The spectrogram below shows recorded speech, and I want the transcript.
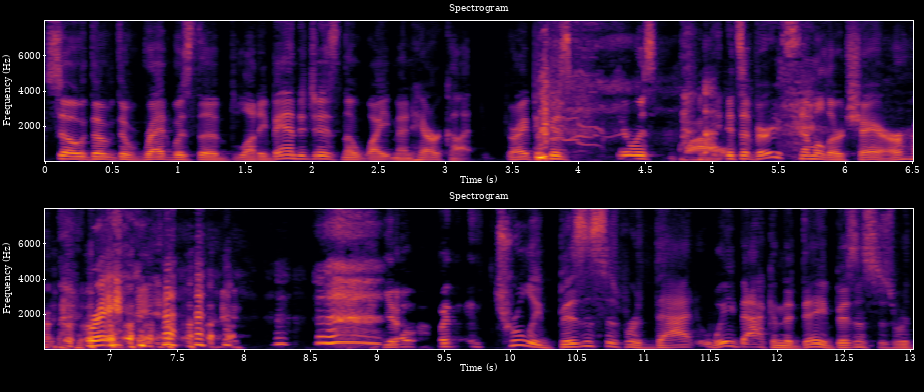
So the the red was the bloody bandages and the white meant haircut, right? Because there was Wow. it's a very similar chair, Right. you know, but eh, truly businesses were that way back in the day, businesses were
